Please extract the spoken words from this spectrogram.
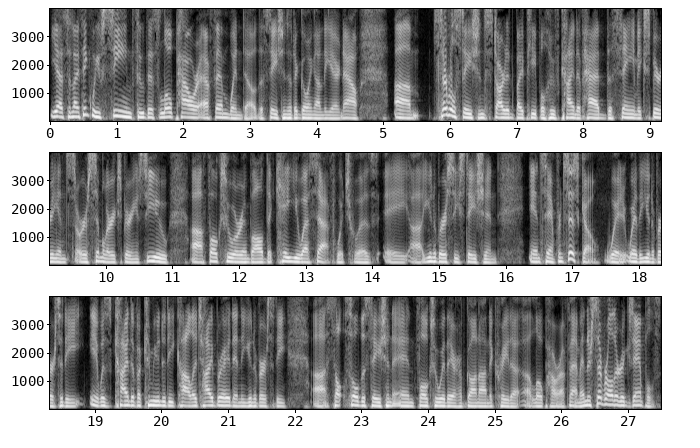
Yes, and I think we've seen through this low power FM window, the stations that are going on the air now, um, several stations started by people who've kind of had the same experience or a similar experience to you, uh, folks who were involved at KUSF, which was a uh, university station in San Francisco, where, where the university it was kind of a community college hybrid, and the university uh, sold the station, and folks who were there have gone on to create a, a low power FM. And there's several other examples,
